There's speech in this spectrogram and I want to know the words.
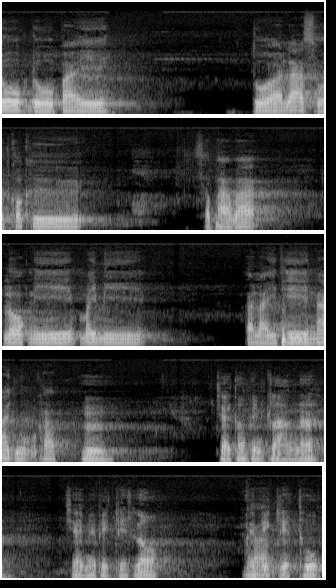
ลูกดูไป ตัวล่าสุดก็คือ สภาวะโลกนี้ไม่มีอะไรที่น่าอยู่ครับ อืม ใจต้องเป็นกลางนะ ใจไม่ไปเกลียดโลก ไม่ไปเกลียดทุกข์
